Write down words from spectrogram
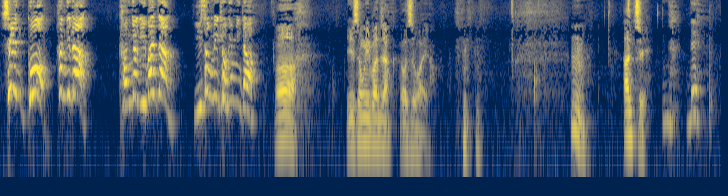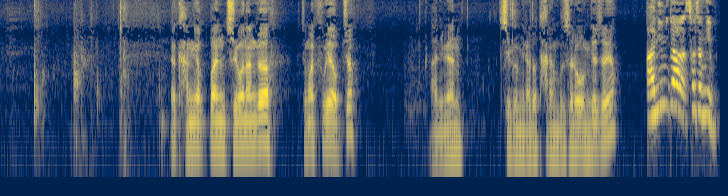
신고합니다. 강력 이반장 이성미 경입니다. 아, 이성희 반장, 어서 와요. 음, 앉지. 네. 강력반 지원한 거 정말 후회 없죠? 아니면 지금이라도 다른 부서로 옮겨줘요? 아닙니다, 서장님.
